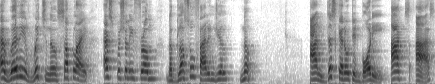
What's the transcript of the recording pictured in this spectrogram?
a very rich nerve supply especially from the glossopharyngeal nerve. And this carotid body acts as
